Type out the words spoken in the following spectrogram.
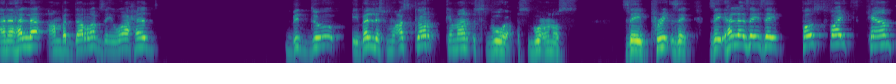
أنا هلأ عم بتدرب زي واحد بده يبلش معسكر كمان أسبوع أسبوع ونص. زي pre زي زي هلأ زي زي post fight camp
